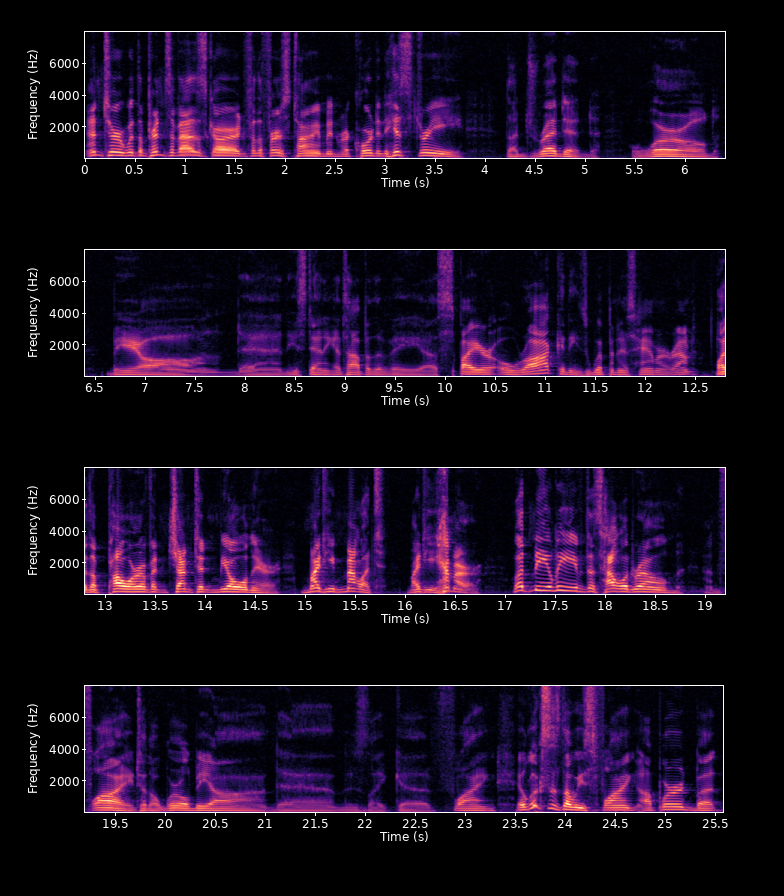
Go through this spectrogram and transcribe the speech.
Enter with the Prince of Asgard for the first time in recorded history, the dreaded world beyond. And he's standing atop of the uh, spire o rock, and he's whipping his hammer around. By the power of enchanted Mjolnir, Mighty mallet, mighty hammer, let me leave this hallowed realm and fly to the world beyond. And there's like uh, flying. It looks as though he's flying upward, but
